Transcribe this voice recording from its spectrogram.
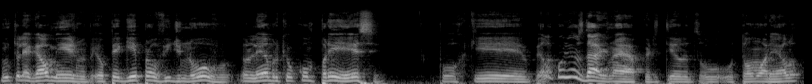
Muito legal mesmo. Eu peguei para ouvir de novo. Eu lembro que eu comprei esse porque, pela curiosidade na época de ter o, o Tom Morello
